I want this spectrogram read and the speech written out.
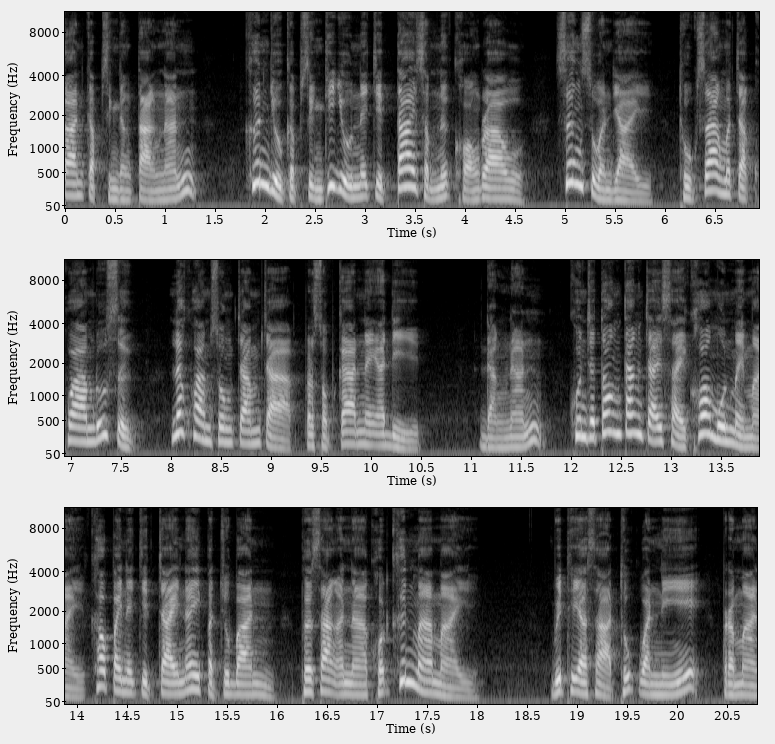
การณ์กับสิ่งต่างๆนั้น ขึ้นอยู่กับสิ่งที่อยู่ในจิตใต้สำนึกของเรา ซึ่งส่วนใหญ่ถูกสร้างมาจากความรู้สึก และความทรงจำจากประสบการณ์ในอดีต ดังนั้นคุณจะต้องตั้งใจใส่ข้อมูลใหม่ๆ เข้าไปในจิตใจในปัจจุบัน เพื่อสร้างอนาคตขึ้นมาใหม่ วิทยาศาสตร์ทุกวันนี้ประมาณ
